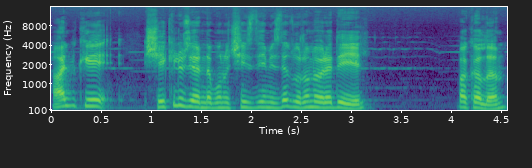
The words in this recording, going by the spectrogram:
Halbuki şekil üzerinde bunu çizdiğimizde durum öyle değil. Bakalım.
